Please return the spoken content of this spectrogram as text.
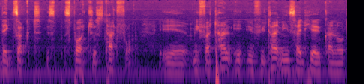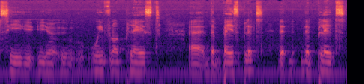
the exact spot to start from. Uh, if I turn if you turn inside here you cannot see you, you we've not placed uh, the base plates the, the plates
